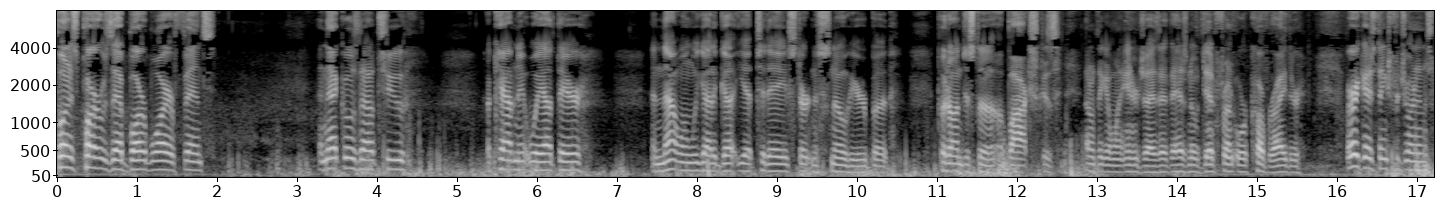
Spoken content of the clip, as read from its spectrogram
Funnest part was that barbed wire fence. And that goes out to a cabinet way out there. And that one we got a gut yet today. It's starting to snow here, but put on just a, a box because I don't think I want to energize that. That has no dead front or cover either. All right, guys, thanks for joining us.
